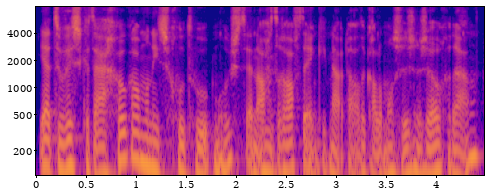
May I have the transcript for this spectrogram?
ja, toen wist ik het eigenlijk ook allemaal niet zo goed hoe het moest. En achteraf denk ik, nou, dat had ik allemaal zus en zo gedaan.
